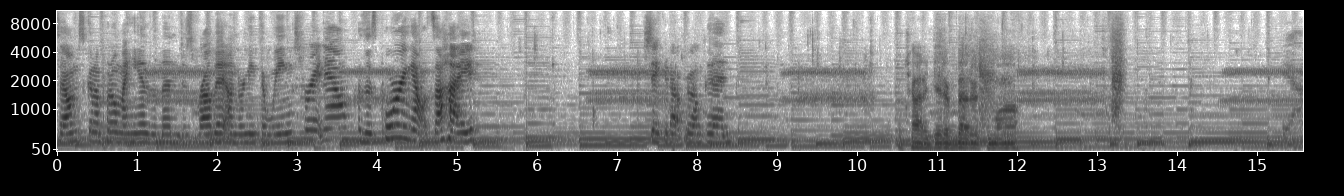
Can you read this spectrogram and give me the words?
So I'm just going to put on my hands and then just rub it underneath their wings for right now because it's pouring outside. Shake it up real good try to get her better tomorrow. Yeah.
